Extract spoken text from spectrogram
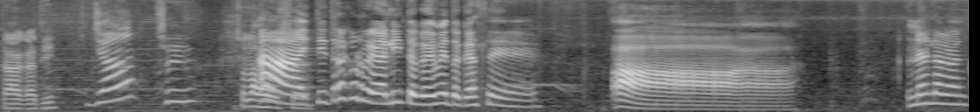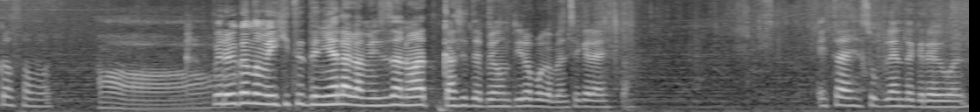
cada Katy? ¿Yo? Sí, son las Ay, 12. te trajo un regalito que hoy me tocaste. Ah. No es la gran cosa, amor. Ah. Pero hoy cuando me dijiste tenía la camiseta nueva, casi te pegué un tiro porque pensé que era esta. Esta es suplente, creo igual.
